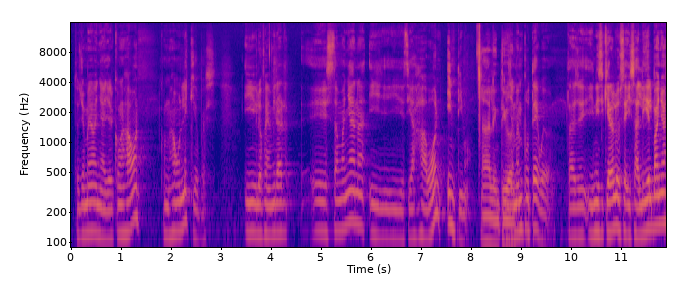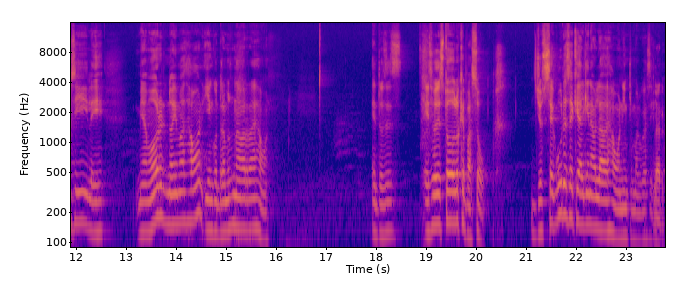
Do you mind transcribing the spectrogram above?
Entonces yo me bañé ayer con jabón, con un jabón líquido, pues. Y lo fui a mirar esta mañana y decía jabón íntimo. Ah, el Y intibón. yo me emputé, weón. Y ni siquiera lo usé. Y salí del baño así y le dije, mi amor, no hay más jabón. Y encontramos una barra de jabón. Entonces, eso es todo lo que pasó. Yo seguro sé que alguien ha hablado de jabón íntimo o algo así. Claro.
